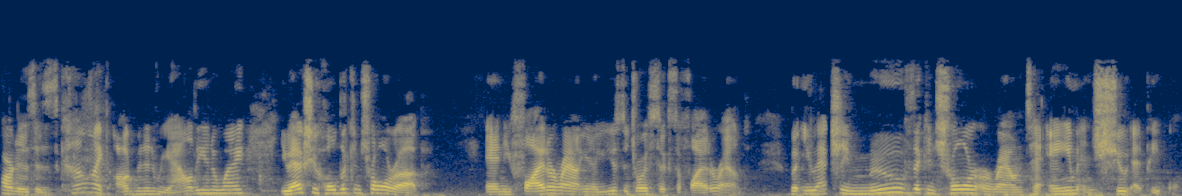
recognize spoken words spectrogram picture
part is, is it's kind of like augmented reality in a way. You actually hold the controller up, and you fly it around. You know, you use the joysticks to fly it around, but you actually move the controller around to aim and shoot at people.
